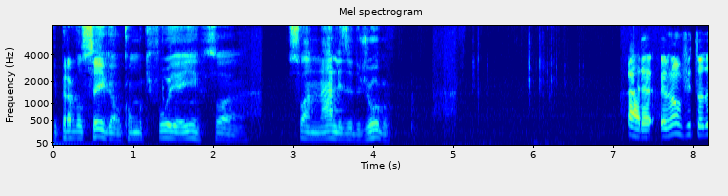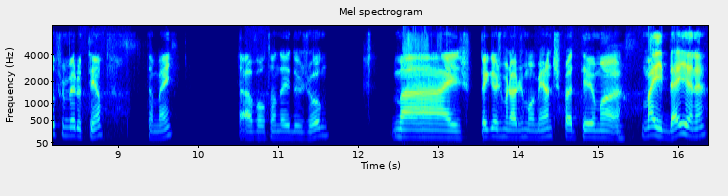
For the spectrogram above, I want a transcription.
E para você, Igão, como que foi aí sua, sua análise do jogo? Cara, eu não vi todo o primeiro tempo também tá voltando aí do jogo. Mas peguei os melhores momentos para ter uma, uma ideia, né?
